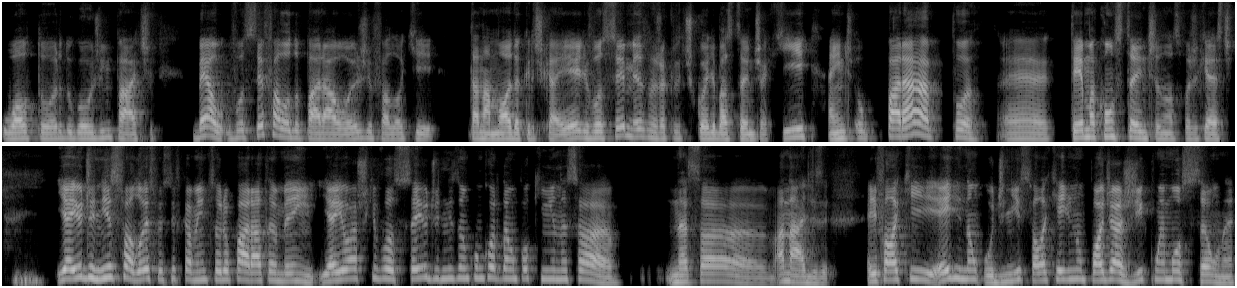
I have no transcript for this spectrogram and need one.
o autor do gol de empate. Bel, você falou do Pará hoje, falou que tá na moda criticar ele. Você mesmo já criticou ele bastante aqui. A gente, o Pará, pô, é tema constante no nosso podcast. E aí o Diniz falou especificamente sobre o Pará também. E aí eu acho que você e o Diniz vão concordar um pouquinho nessa, nessa análise. Ele fala que ele não, o Diniz fala que ele não pode agir com emoção, né?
